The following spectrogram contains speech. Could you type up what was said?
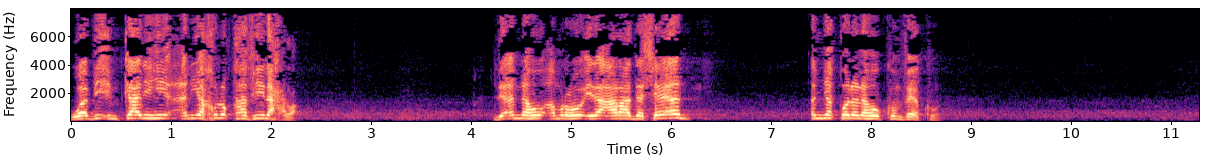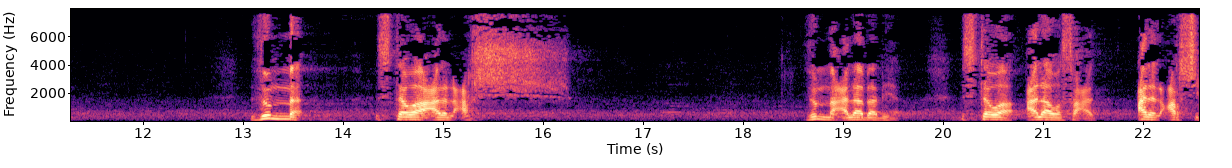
وبإمكانه أن يخلقها في لحظة. لأنه أمره إذا أراد شيئا أن يقول له كن فيكون. ثم استوى على العرش. ثم على بابها. استوى على وصعد. على العرش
